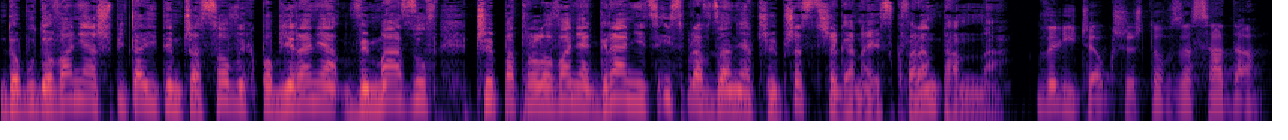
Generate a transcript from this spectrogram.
do budowania szpitali tymczasowych, pobierania wymazów czy patrolowania granic i sprawdzania, czy przestrzegana jest kwarantanna. Wyliczał Krzysztof Zasada.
